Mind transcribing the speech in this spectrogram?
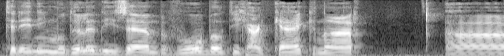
trainingmodellen die zijn bijvoorbeeld, die gaan kijken naar uh,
